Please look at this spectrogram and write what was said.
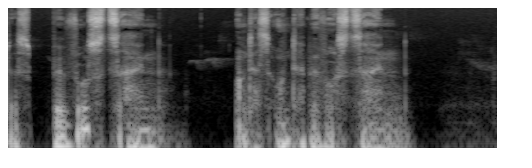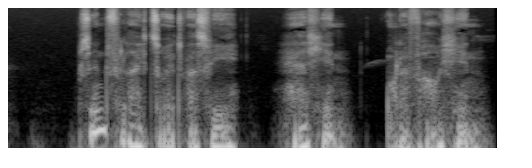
Das Bewusstsein und das Unterbewusstsein sind vielleicht so etwas wie Herrchen oder Frauchen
